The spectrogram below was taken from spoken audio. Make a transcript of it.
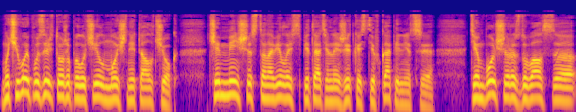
Мочевой пузырь тоже получил мощный толчок. Чем меньше становилось питательной жидкости в капельнице, тем больше раздувался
